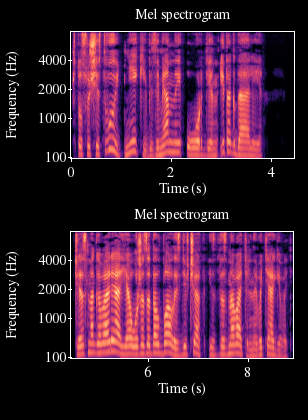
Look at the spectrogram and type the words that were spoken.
что существует некий безымянный орден и так далее, Честно говоря, я уже задолбалась девчат из дознавательной вытягивать.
